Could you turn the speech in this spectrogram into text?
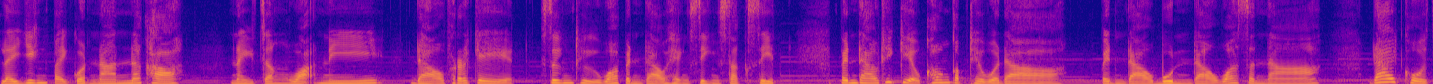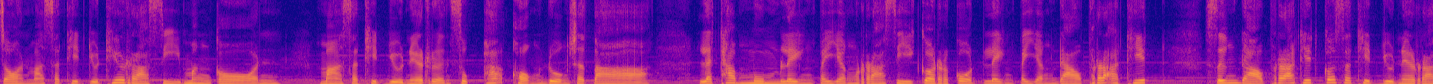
และยิ่งไปกว่านั้นนะคะ ในจังหวะนี้ ดาวพระเกตซึ่งถือว่าเป็นดาวแห่งสิ่งศักดิ์สิทธิ์ เป็นดาวที่เกี่ยวข้องกับเทวดา เป็นดาวบุญดาววาสนา ได้โคจรมาสถิตอยู่ที่ราศีมังกร มาสถิตอยู่ในเรือนสุภะของดวงชะตา และทำมุมเล็งไปยังราศีกรกฎเล็งไปยังดาวพระอาทิตย์ ซึ่งดาวพระอาทิตย์ก็สถิตอยู่ในรา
